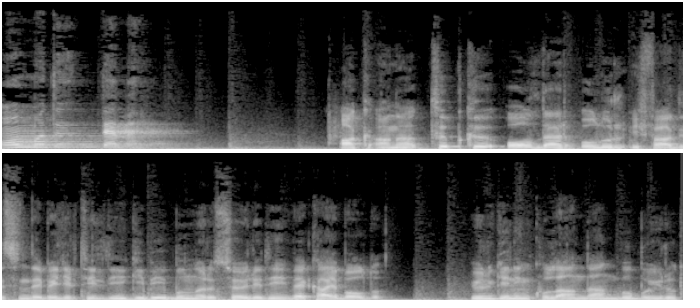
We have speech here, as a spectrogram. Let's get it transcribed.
olmadı deme.'' Ak ana tıpkı ol der olur ifadesinde belirtildiği gibi bunları söyledi ve kayboldu. Ülgen'in kulağından bu buyruk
